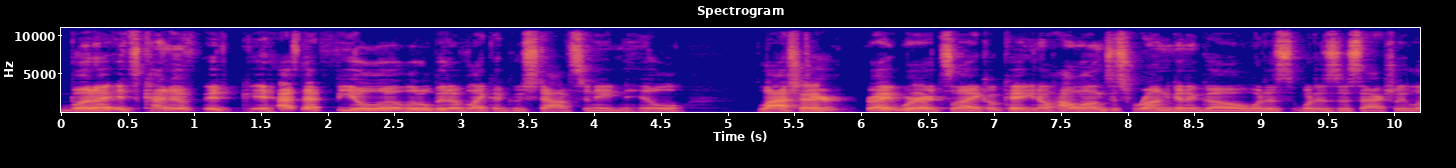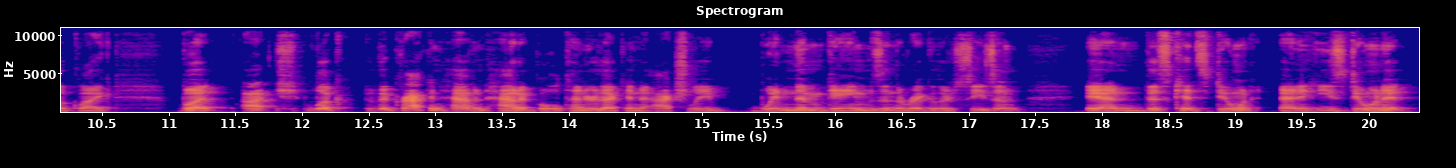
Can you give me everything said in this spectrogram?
but uh, it's kind of it it has that feel a little bit of like a Gustavsson Adin Hill last Okay. year, right? Where Yep. it's like, okay, you know, how long's this run going to go? What is what does this actually look like? But I look, the Kraken haven't had a goaltender that can actually win them games in the regular season, and this kid's doing it, and he's doing it.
